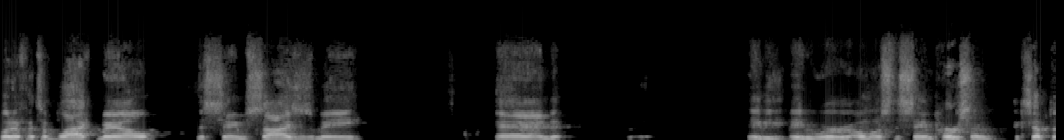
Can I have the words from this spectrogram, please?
But if it's a black male the same size as me, and maybe maybe we're almost the same person, except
